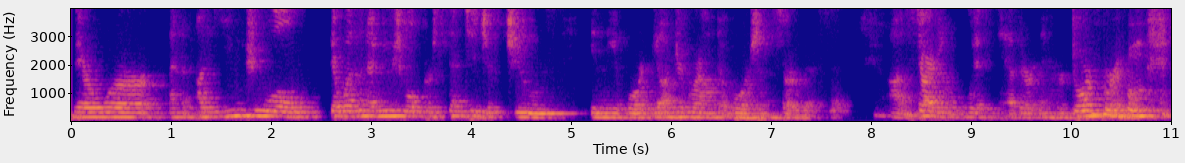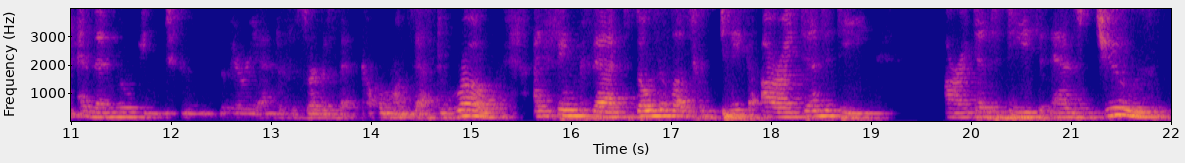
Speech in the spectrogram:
there were an unusual, there was an unusual percentage of Jews in the abort the underground abortion service, um, starting with Heather in her dorm room and then moving to the service that couple months after Roe. I think that those of us who take our identity, our identities as Jews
